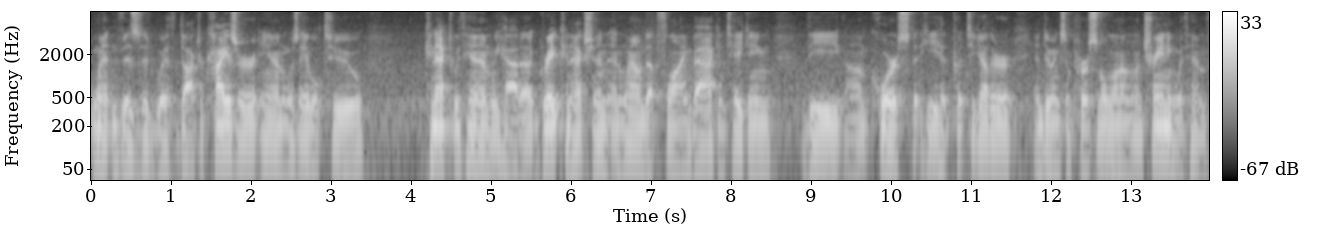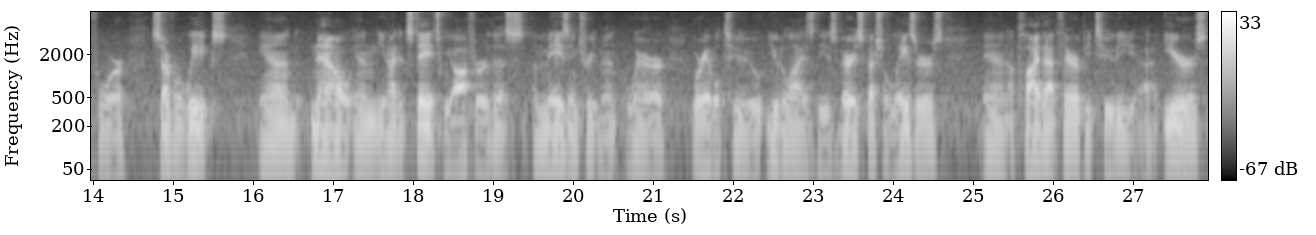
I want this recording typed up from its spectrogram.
went and visited with Dr. Kaiser and was able to connect with him. We had a great connection and wound up flying back and taking the um, course that he had put together and doing some personal one on one training with him for several weeks. And now in the United States, we offer this amazing treatment where we're able to utilize these very special lasers and apply that therapy to the uh, ears.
